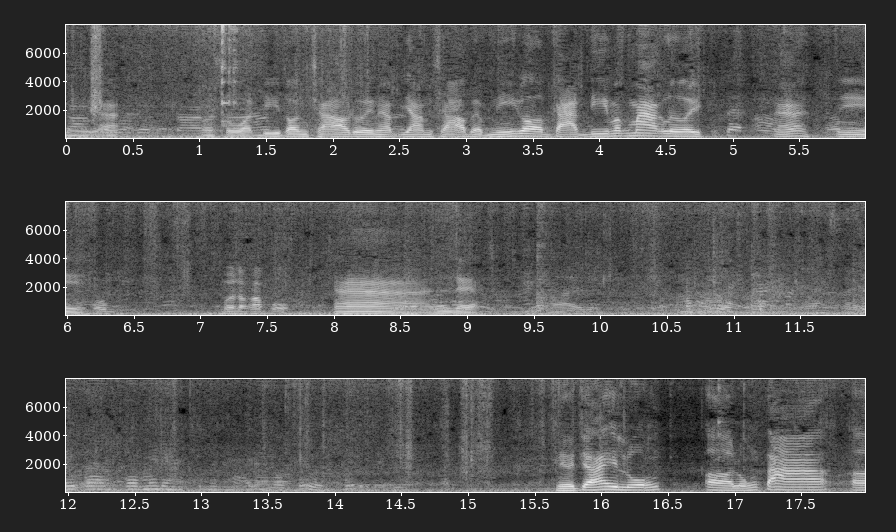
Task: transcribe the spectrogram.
นี่ฮะมาสวัสดีตอนเช้าด้วยนะครับ ยามเช้าแบบนี้ก็อากาศดีมากๆเลยนะนี่หมดแล้วครับผมอ่านี่แหละก็ไม่ได้เดี๋ยวจะให้หลวงเอ่อ หลวงตาเอ่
